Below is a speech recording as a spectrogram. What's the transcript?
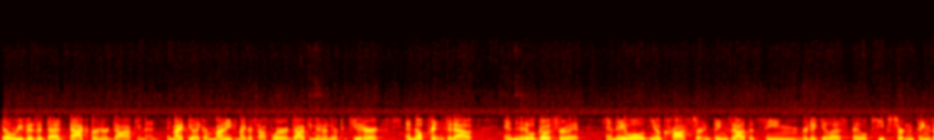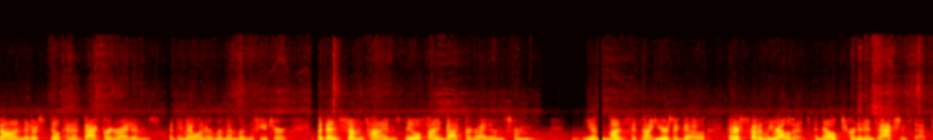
they'll revisit that back burner document. It might be like a Microsoft Word document on their computer, and they'll print it out and they will go through it and they will you know cross certain things out that seem ridiculous. They will keep certain things on that are still kind of back burner items that they might want to remember in the future. But then sometimes they will find back burner items from you know months, if not years ago, that are suddenly relevant, and they'll turn it into action steps.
